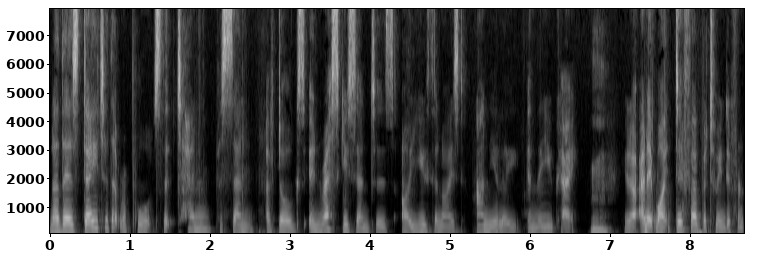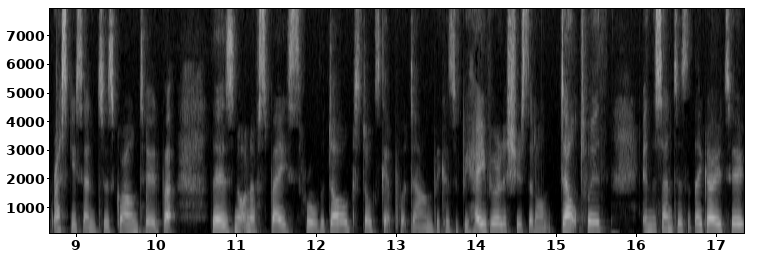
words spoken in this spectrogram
Now, there's data that reports that 10% of dogs in rescue centres are euthanised annually in the UK. You know, and it might differ between different rescue centres, granted, but there's not enough space for all the dogs. Dogs get put down because of behavioural issues that aren't dealt with in the centres that they go to.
